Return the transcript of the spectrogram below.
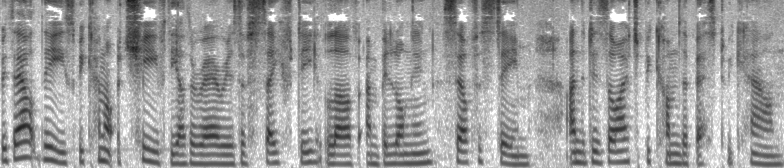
Without these, we cannot achieve the other areas of safety, love, and belonging, self esteem, and the desire to become the best we can.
